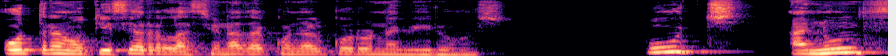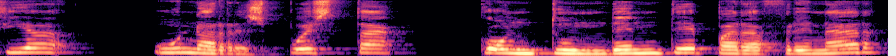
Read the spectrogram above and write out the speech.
Otra noticia relacionada con el coronavirus. Puig anuncia una respuesta contundente para frenar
